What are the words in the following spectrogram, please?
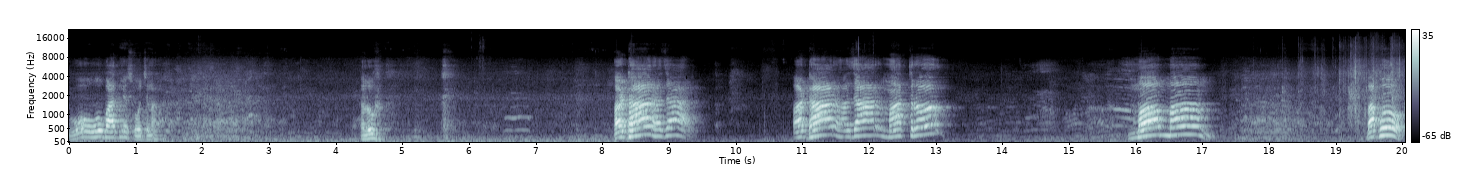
वो वो बाद में सोचना। हेलो અઢાર હજાર. અઢાર હજાર માત્ર મમ બાપુ.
